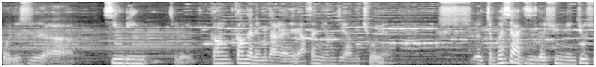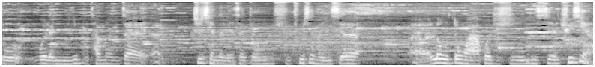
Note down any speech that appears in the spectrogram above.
或者是呃新兵，这个刚刚在联盟打了两三年的这样的球员。呃，整个夏季的训练就是为了弥补他们在呃之前的联赛中是出现的一些呃漏洞啊，或者是一些缺陷。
